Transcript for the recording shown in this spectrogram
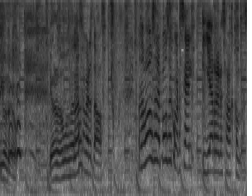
tío nuevo. Y ahora nos vamos a Gracias la... para todos. Nos vamos a la pausa comercial y ya regresamos con más.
